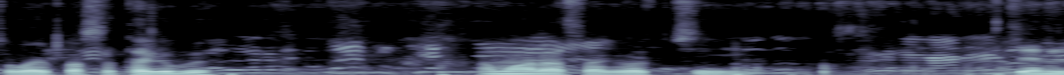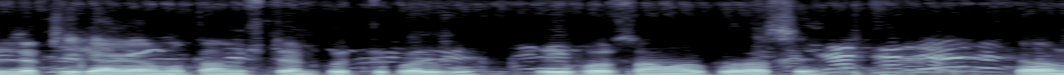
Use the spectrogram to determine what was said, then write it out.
সবাই পাশে থাকবে। আমার আশা করছি চ্যানেলটা ঠিক আগের মতো আমি স্ট্যান্ড করতে পারব। এই ভরসা আমার উপর আছে। কারণ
